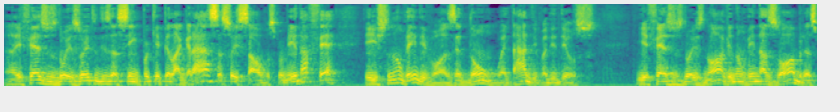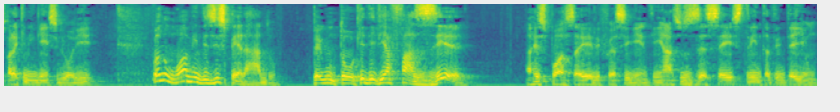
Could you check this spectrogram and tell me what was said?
ah, Efésios 2,8 diz assim: Porque pela graça sois salvos por meio da fé, e isto não vem de vós, é dom, é dádiva de Deus. E Efésios 2,9 não vem das obras para que ninguém se glorie. Quando um homem desesperado perguntou o que devia fazer, a resposta a ele foi a seguinte, em Atos 16, 30 a 31.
